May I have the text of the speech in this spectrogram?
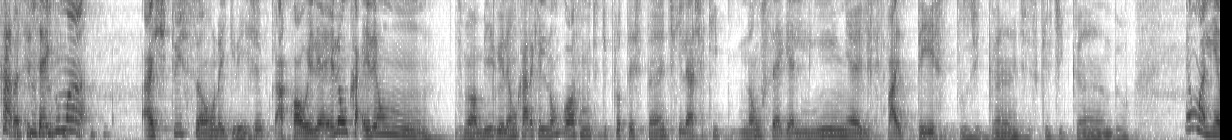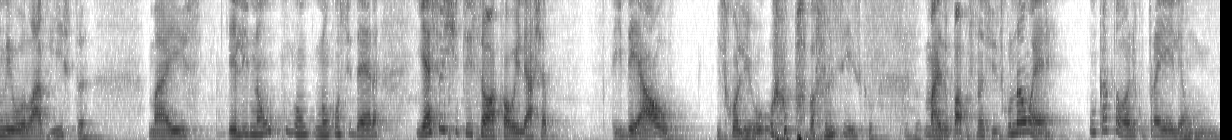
cara, você segue uma a instituição na igreja, a qual ele é, ele é um ele é um esse meu amigo, ele é um cara que ele não gosta muito de protestante, que ele acha que não segue a linha, ele faz textos gigantes criticando. É uma linha meio olavista, mas ele não, não, não considera. E essa instituição a qual ele acha ideal, escolheu o Papa Francisco. Exatamente. Mas o Papa Francisco não é um católico para ele, é um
